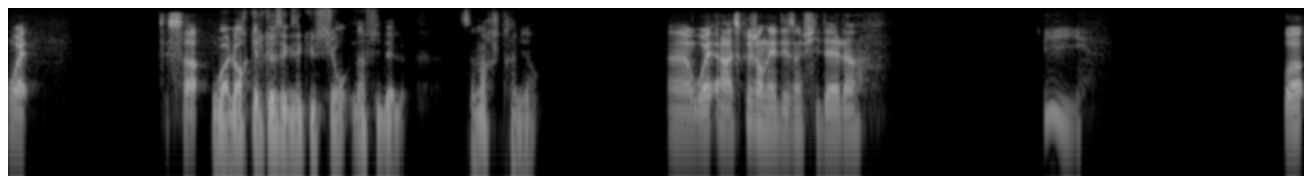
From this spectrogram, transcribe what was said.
Ouais. C'est ça. Ou alors quelques exécutions d'infidèles. Ça marche très bien. Euh, ouais, alors est-ce que j'en ai des infidèles? Oui. Toi.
